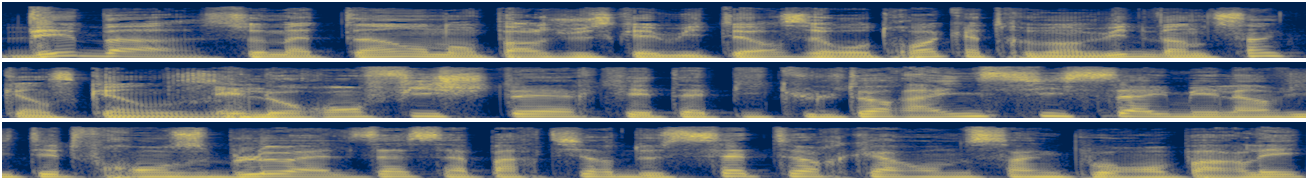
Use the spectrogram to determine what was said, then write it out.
débat ce matin. On en parle jusqu'à 8h, 03 88 25 15 15. Et Laurent Fichter, qui est apiculteur à Insisheim, est l'invité de France Bleu Alsace à partir de 7h45 pour en parler.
